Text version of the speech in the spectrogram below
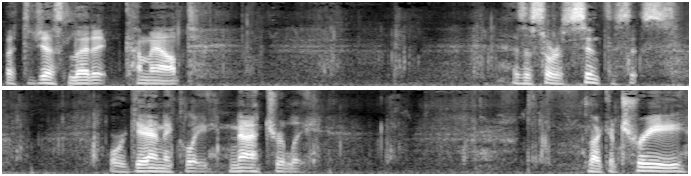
but to just let it come out as a sort of synthesis organically, naturally. Like a tree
